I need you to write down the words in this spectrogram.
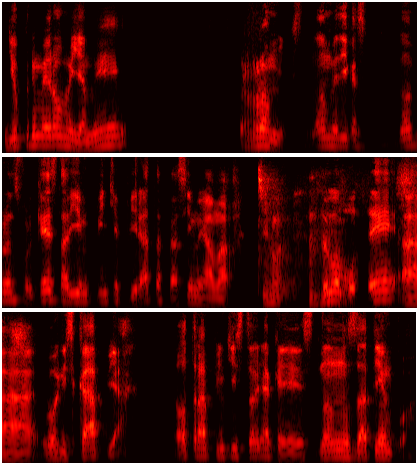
yo primero me llamé Romix, no me digas, no me preguntes por qué, está bien pinche pirata, pero así me llamaba. Sí, bueno. Luego muté a Goriscapia, otra pinche historia que es- no nos da tiempo.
